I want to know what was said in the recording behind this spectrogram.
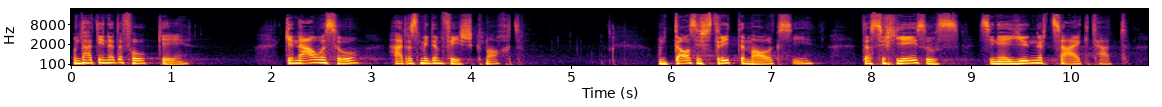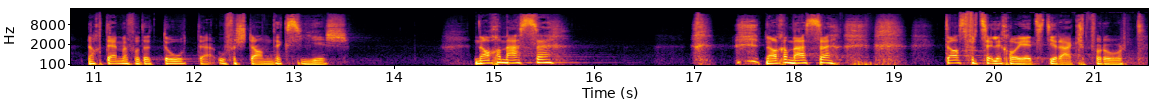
und hat ihnen davon gegeben. Genau so hat er es mit dem Fisch gemacht. Und das ist das dritte Mal, dass sich Jesus seinen Jüngern gezeigt hat, nachdem er von den Toten auferstanden war. Nach dem Essen, nach dem Essen das erzähle ich euch jetzt direkt vor Ort.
